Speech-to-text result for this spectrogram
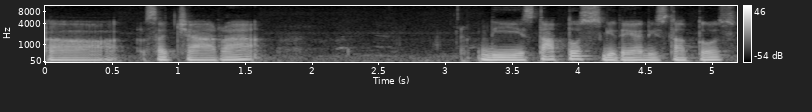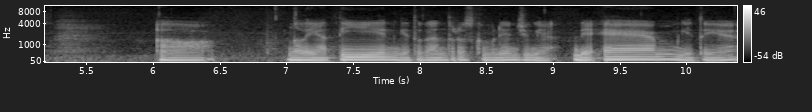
uh, secara di status gitu ya di status uh, ngeliatin gitu kan. Terus kemudian juga DM gitu ya.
